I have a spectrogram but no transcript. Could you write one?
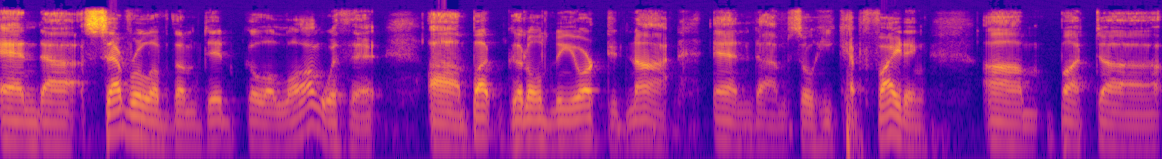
and uh, several of them did go along with it, uh, but good old New York did not, and um, so he kept fighting. Um, but uh,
